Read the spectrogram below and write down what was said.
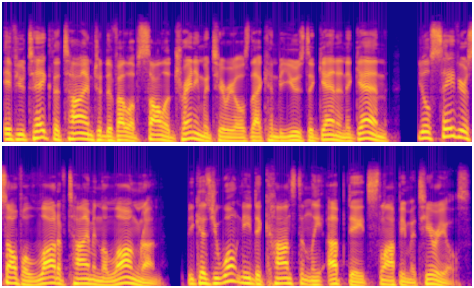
if you take the time to develop solid training materials that can be used again and again, you'll save yourself a lot of time in the long run because you won't need to constantly update sloppy materials.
